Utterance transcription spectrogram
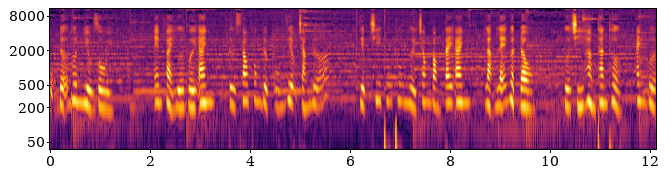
Cũng đỡ hơn nhiều rồi. Em phải hứa với anh, từ sau không được uống rượu trắng nữa. Diệp Chi Thu thu người trong vòng tay anh, lặng lẽ gật đầu. Hứa Chí Hằng than thở, anh vừa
